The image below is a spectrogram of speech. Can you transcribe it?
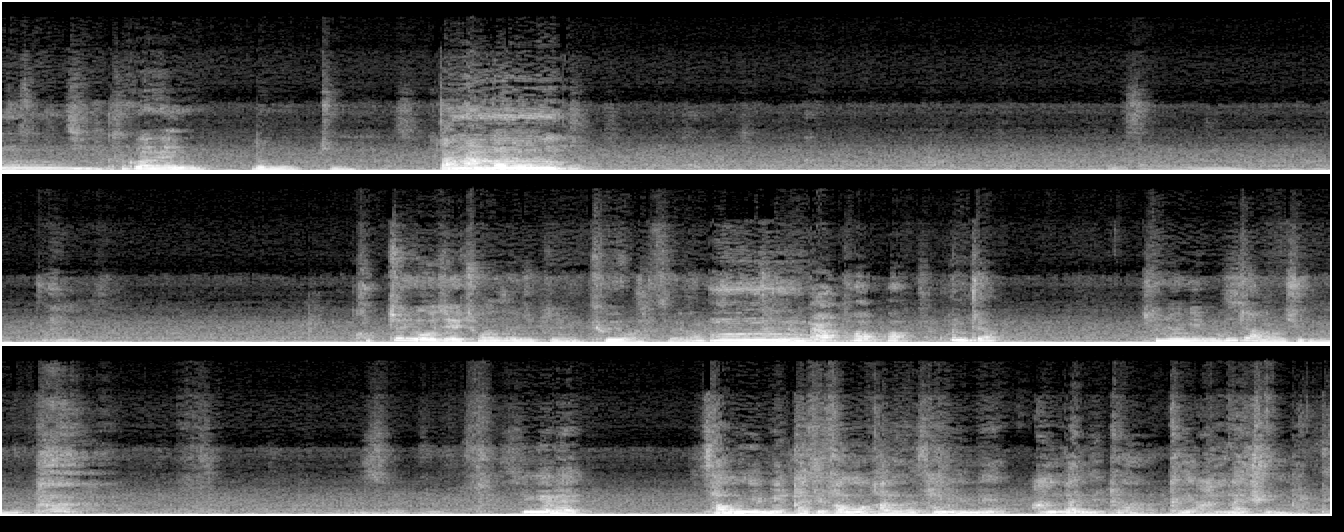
음. 그거는 너무 좀 난 안 음. 받아봤는데. 갑자기 어제 조한선 집사님 교회 왔어요. 음, 아파, 아파. 혼자. 저녁 예배 혼자 안 오시거든요. 그러니까 사모님이 같이 가면 가는데 사모님이 안 가니까 그게 안 가시는 것 같아.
